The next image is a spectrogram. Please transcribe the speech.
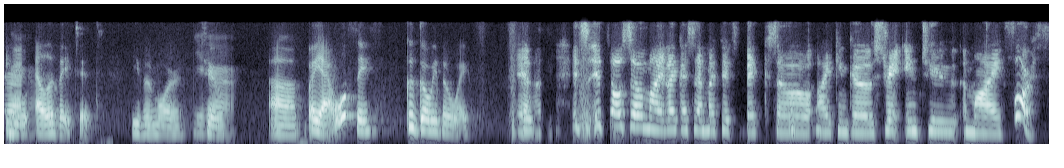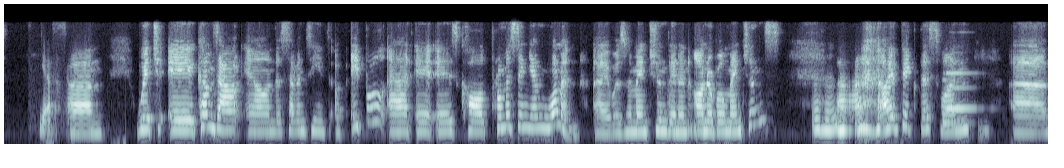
he will elevate it even more yeah. too. Uh, but yeah, we'll see. Could go either way. yeah, it's it's also my like I said my fifth pick, so I can go straight into my fourth. Yes. um, which uh, comes out on the 17th of April, and it is called Promising Young Woman. It was mentioned in an honorable mentions. Mhm. Uh, I picked this one uh,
